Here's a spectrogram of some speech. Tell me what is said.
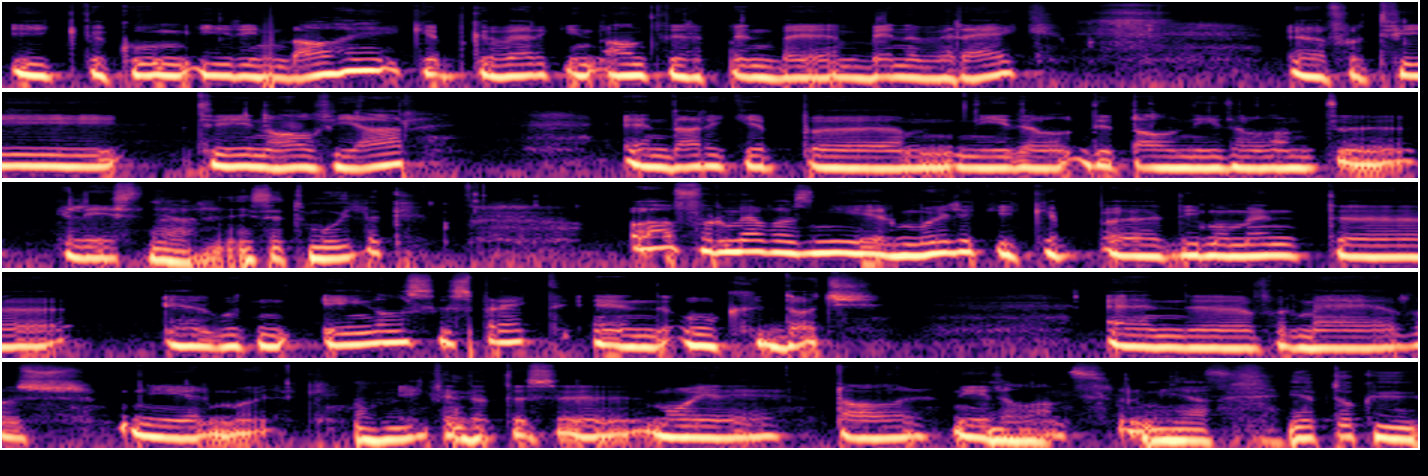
ik kom hier in België, ik heb gewerkt in Antwerpen bij Binnenwijk uh, voor twee, tweeënhalf jaar. En daar ik heb uh, Neder, de taal Nederland uh, gelezen. Ja, is het moeilijk? Oh, voor mij was het niet heel moeilijk. Ik heb uh, die moment uh, heel goed Engels gesprek en ook Duits. En voor mij was het niet heel moeilijk. Mhm. Mm -hmm. Ik vind dat is een mooie taal, Nederlands. Mm Ja, u hebt ook uw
